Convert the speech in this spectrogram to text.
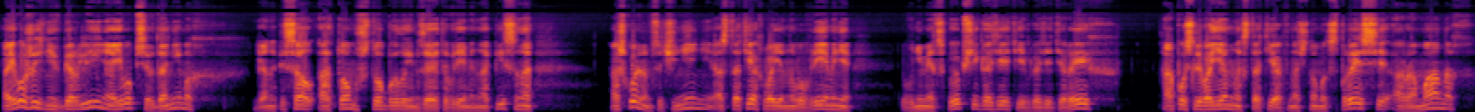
о его жизни в Берлине, о его псевдонимах. Я написал о том, что было им за это время написано, о школьном сочинении, о статьях военного времени в немецкой общей газете и в газете «Рейх», о послевоенных статьях в «Ночном экспрессе», о романах,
